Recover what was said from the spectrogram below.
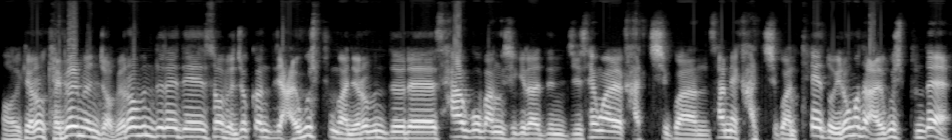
어, 여러분 개별 면접, 여러분들에 대해서 면접관들이 알고 싶은 건 여러분들의 사고 방식이라든지 생활 가치관, 삶의 가치관, 태도 이런 것들 알고 싶은데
